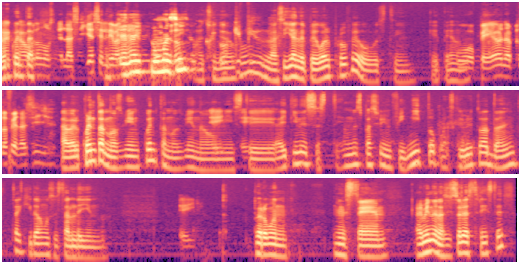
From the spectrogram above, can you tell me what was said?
ver, Ah, cuenta. cabrón, o sea, la silla se levantó. Caray, ¿cómo así? Ah, ¿o chinga, qué. ¿La silla le pegó al profe o este? ¿Qué pedo? no? O pegaron al profe a la silla. A ver, cuéntanos bien, cuéntanos bien, Naomi. Ey, ey. Este, ahí tienes este, un espacio infinito para escribir toda tu anécdota. Aquí la vamos a estar leyendo. Ey, Pero bueno, este, ahí vienen las historias tristes.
